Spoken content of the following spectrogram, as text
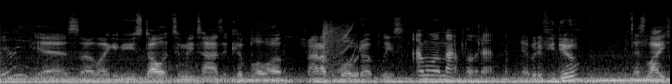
really? Yeah, so like if you stall it too many times, it could blow up. Try not to blow it up, please. I will not blow it up. Yeah, but if you do, that's life.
